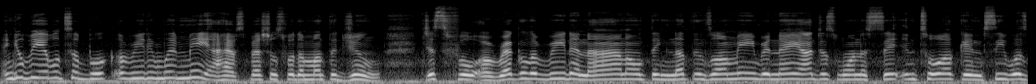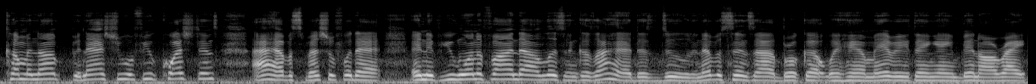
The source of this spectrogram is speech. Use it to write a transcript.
and you'll be able to book a reading with me. I have specials for the month of June just for a regular reading, I don't think nothing's on me, Renee. I just want to sit and talk and see what's coming up and ask you a few questions. I have a special for that. And if you want to find out, listen, because I had this dude, and ever since I broke up with him, everything ain't been all right.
